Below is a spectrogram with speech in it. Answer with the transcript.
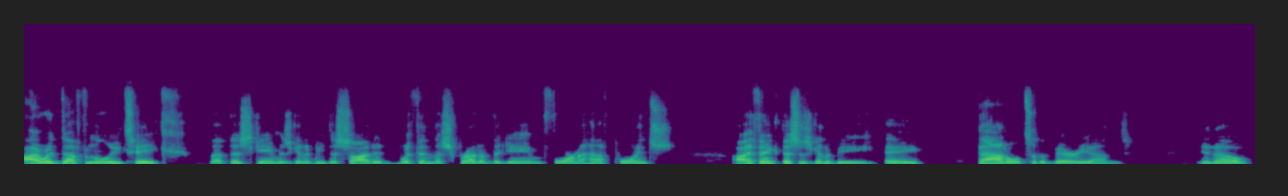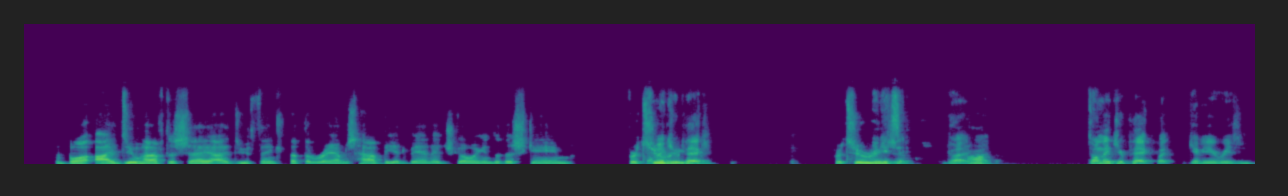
I would definitely take that this game is going to be decided within the spread of the game, four and a half points. I think this is going to be a battle to the very end, you know. But I do have to say, I do think that the Rams have the advantage going into this game for two reasons. For two reasons. Go ahead, huh? go ahead. Don't make your pick, but give you a reason.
